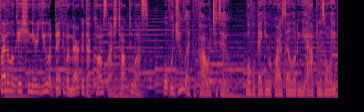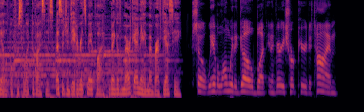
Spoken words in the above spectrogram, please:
Find a location near you at bankofamerica.com slash talk to us. What would you like the power to do? Mobile banking requires downloading the app and is only available for select devices. Message and data rates may apply. Bank of America and a member FDIC. So we have a long way to go, but in a very short period of time,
